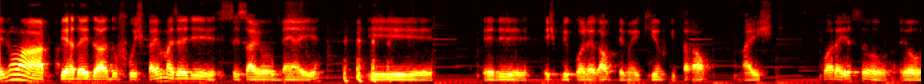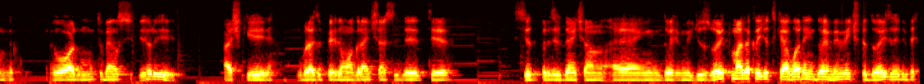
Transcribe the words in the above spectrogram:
Teve uma perda aí do, do Fusca aí, mas ele se saiu bem aí. E ele explicou legal que teve um equívoco e tal. Mas fora isso, eu, eu olho muito bem o Ciro e acho que o Brasil perdeu uma grande chance de ter sido presidente é, em 2018, mas acredito que agora em 2022 ele,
